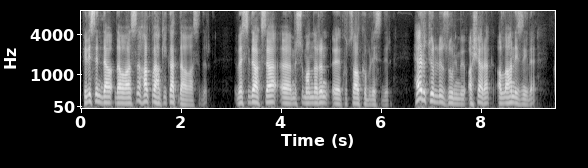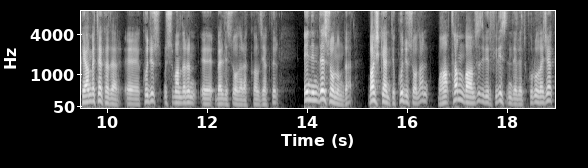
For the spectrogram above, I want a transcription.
Filistin davası hak ve hakikat davasıdır. Mescid-i Aksa e, Müslümanların e, kutsal kıblesidir. Her türlü zulmü aşarak Allah'ın izniyle kıyamete kadar e, Kudüs Müslümanların e, beldesi olarak kalacaktır. Eninde sonunda başkenti Kudüs olan tam bağımsız bir Filistin devleti kurulacak.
